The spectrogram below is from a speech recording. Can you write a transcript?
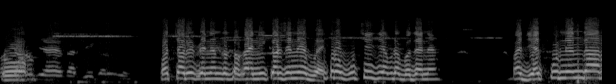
તો પચાસ રૂપિયાની અંદર તો કઈ નીકળશે ને ભાઈ. પૂછી છે આપણે બધાને. ભાઈ જેતપુરની અંદર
